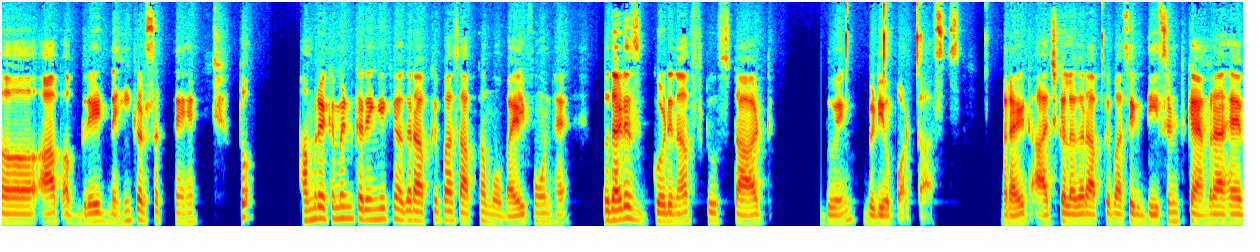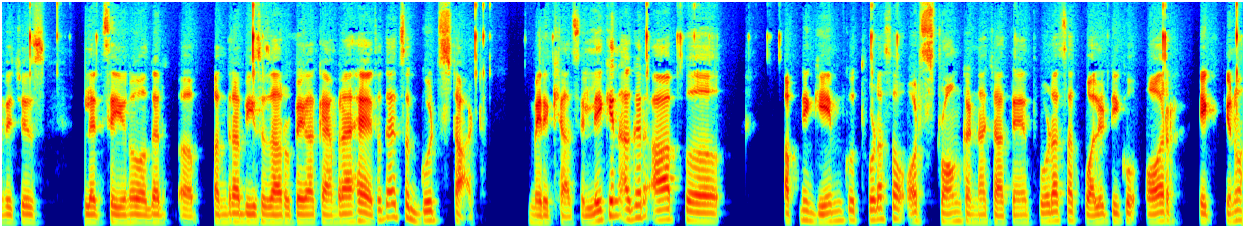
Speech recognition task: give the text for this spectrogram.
uh, आप अपग्रेड नहीं कर सकते हैं तो हम रेकमेंड करेंगे कि अगर आपके पास आपका मोबाइल फ़ोन है तो that is good enough to start doing video podcast right आजकल अगर आपके पास एक डिसेंट कैमरा है which is let's say you know अगर पंद्रह बीस हज़ार रुपए का कैमरा है तो दैट्स अ गुड स्टार्ट मेरे ख्याल से। लेकिन अगर आप अपने गेम को थोड़ा सा और स्ट्रॉन्ग करना चाहते हैं थोड़ा सा क्वालिटी को और एक यू नो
